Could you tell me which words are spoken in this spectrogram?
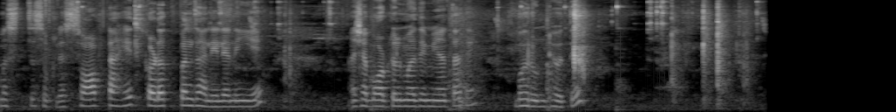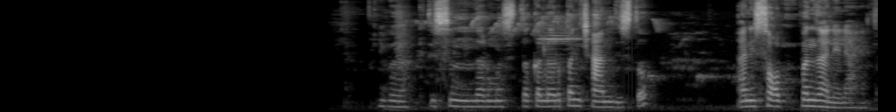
मस्त सुकले सॉफ्ट आहेत कडक पण झालेल्या नाही आहे अशा बॉटलमध्ये मी आता ते भरून ठेवते. हे बघा किती सुंदर मस्त कलर पण छान दिसतो. आणि सॉफ्ट पण झालेले आहेत.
